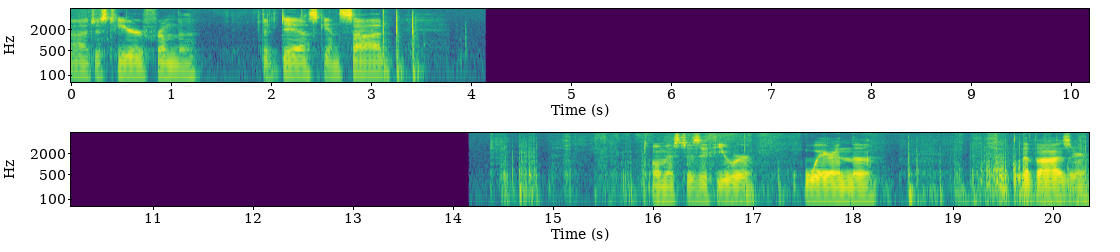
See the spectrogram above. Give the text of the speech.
uh, just here from the, the desk inside. Almost as if you were wearing the the visor.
